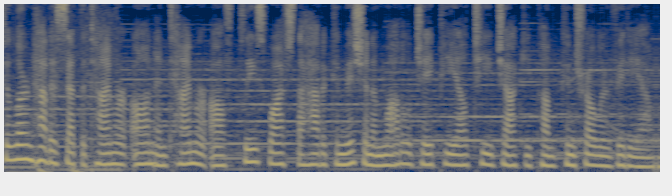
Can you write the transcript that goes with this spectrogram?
to learn how to set the timer on and timer off please watch the How to Commission a Model JPLT Jockey Pump Controller video.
